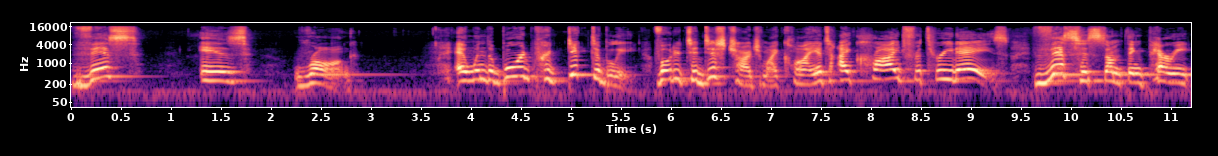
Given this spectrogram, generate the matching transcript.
this is wrong. And when the board predictably voted to discharge my client, I cried for three days. This is something Perry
